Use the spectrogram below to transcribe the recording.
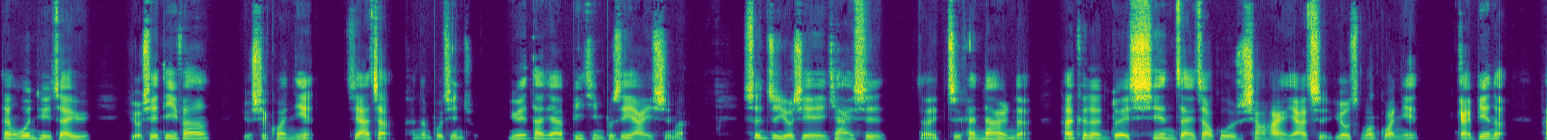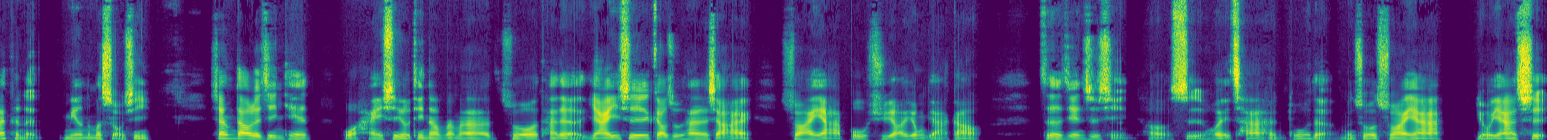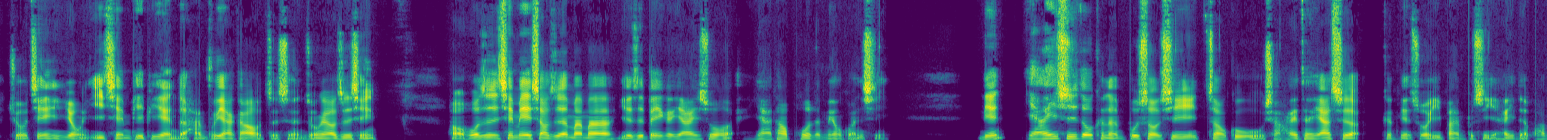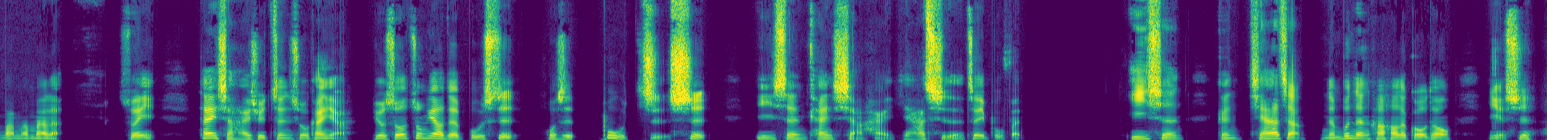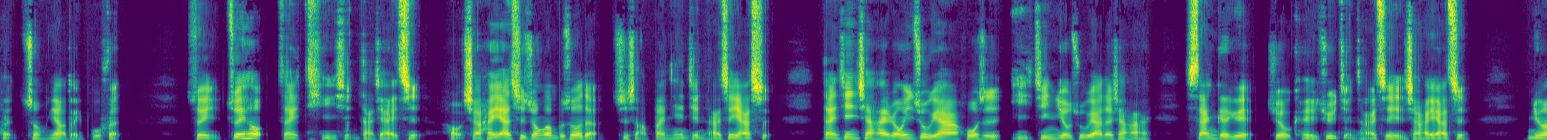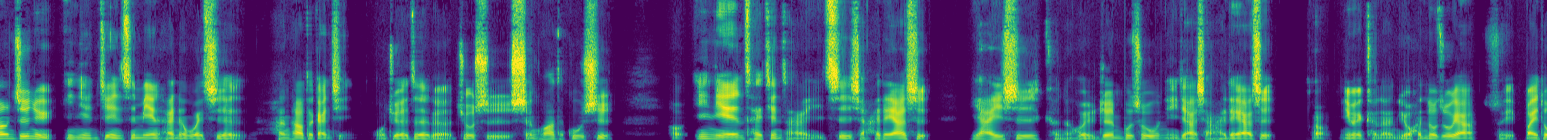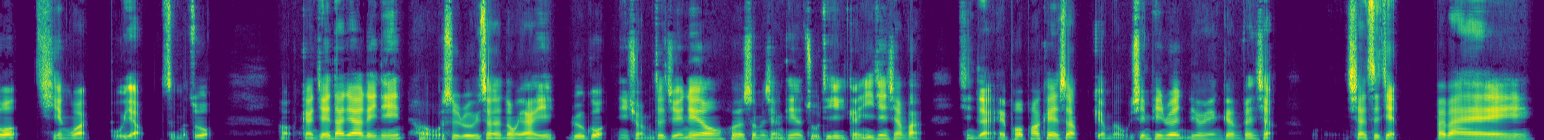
但问题在于，有些地方、有些观念，家长可能不清楚，因为大家毕竟不是牙医师嘛。甚至有些牙医师对只看大人的，他可能对现在照顾小孩牙齿有什么观念改变了。他可能没有那么熟悉，像到了今天，我还是有听到妈妈说，她的牙医师告诉她的小孩，刷牙不需要用牙膏，这件事情哦是会差很多的。我们说刷牙有牙齿，就建议用一千 ppm 的含氟牙膏，这是很重要事情。好，或是前面小智的妈妈也是被一个牙医说，牙套破了没有关系，连牙医师都可能不熟悉照顾小孩的牙齿了。更别说一般不是牙医的爸爸妈妈了，所以带小孩去诊所看牙，有时候重要的不是，或是不只是医生看小孩牙齿的这一部分，医生跟家长能不能好好的沟通，也是很重要的一部分。所以最后再提醒大家一次，好，小孩牙齿状况不错的，至少半年检查一次牙齿；担心小孩容易蛀牙，或是已经有蛀牙的小孩。三个月就可以去检查一次小孩牙齿。牛郎织女一年见一次面还能维持很好的感情，我觉得这个就是神话的故事。哦，一年才检查一次小孩的牙齿，牙医师可能会认不出你家小孩的牙齿哦，因为可能有很多蛀牙，所以拜托千万不要这么做。好，感谢大家的聆听。好，我是卢玉成的童牙医。如果你喜欢我们这节内容，或有什么想听的主题跟意见想法，请在 Apple p o c k e t 上给我们五星评论、留言跟分享。我们下次见，拜拜。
